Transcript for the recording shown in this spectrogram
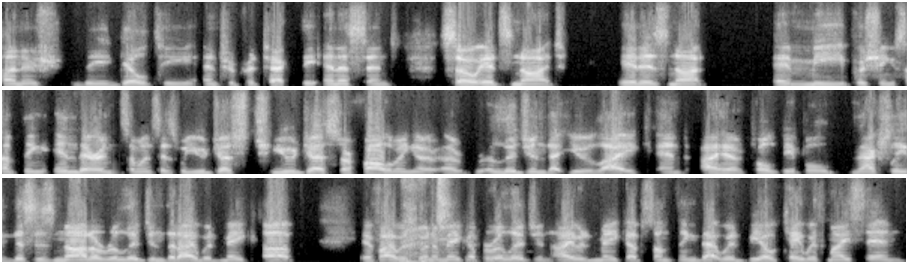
punish the guilty and to protect the innocent. So it's not, it is not a me pushing something in there and someone says well you just you just are following a, a, religion that you like. And i have told people actually this is not a religion that i would make up. If i was going to make up a religion i would make up something that would be okay with my sin.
